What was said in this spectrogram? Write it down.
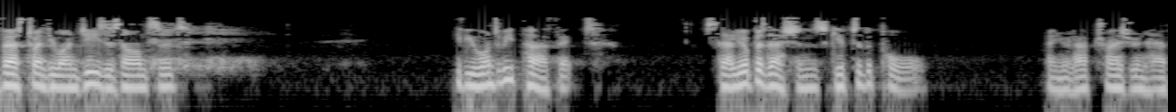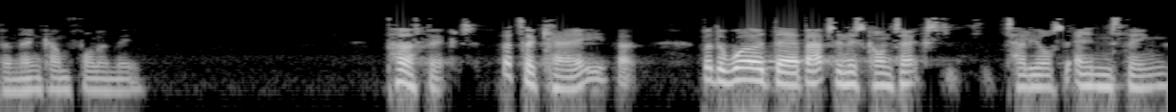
Verse 21, Jesus answered, If you want to be perfect, sell your possessions, give to the poor, and you'll have treasure in heaven, then come follow me. Perfect. That's okay. But the word there, perhaps in this context, teleos, end thing,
